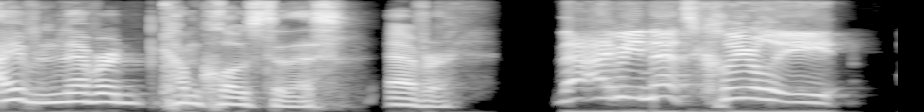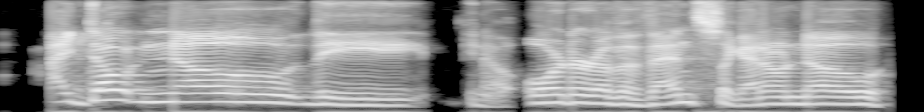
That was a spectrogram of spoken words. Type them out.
I have never come close to this ever. That, I mean, that's clearly. I don't know the you know order of events. Like, I don't know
